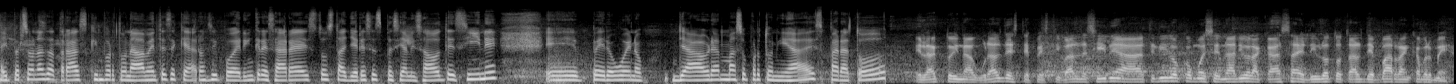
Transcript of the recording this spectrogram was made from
Hay personas atrás que infortunadamente se quedaron sin poder ingresar a estos talleres especializados de cine. Eh, pero bueno, ya habrá más oportunidades para todos. El acto inaugural de este Festival de Cine ha tenido como escenario la Casa del Libro Total de Barranca Bermeja.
